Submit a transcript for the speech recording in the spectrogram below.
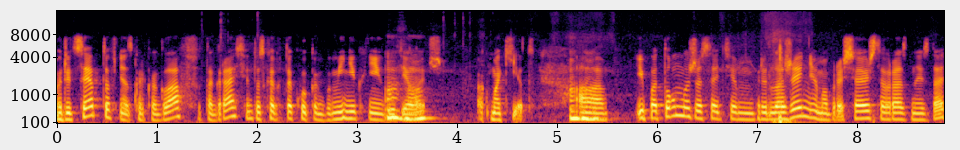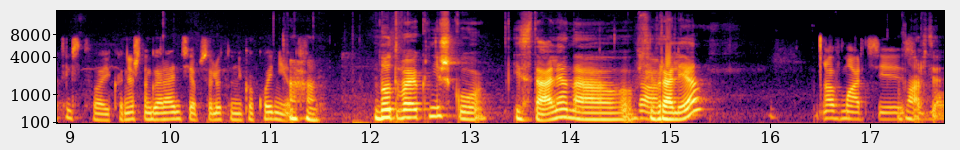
рецептов, несколько глав, фотографий, то есть как такую как бы мини-книгу uh-huh. делаешь, как макет. Uh-huh. А, и потом уже с этим предложением обращаешься в разные издательства, и, конечно, гарантии абсолютно никакой нет. Ага. Но твою книжку издали, она в да. феврале? А в марте, в марте.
